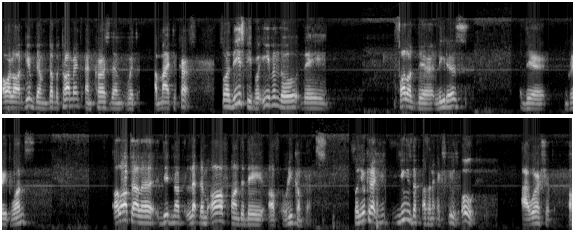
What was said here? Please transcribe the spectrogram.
Our Lord, give them double torment and curse them with a mighty curse. So these people, even though they followed their leaders, their great ones, Allah Ta'ala did not let them off on the day of recompense. So you cannot use that as an excuse. Oh, I worship a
